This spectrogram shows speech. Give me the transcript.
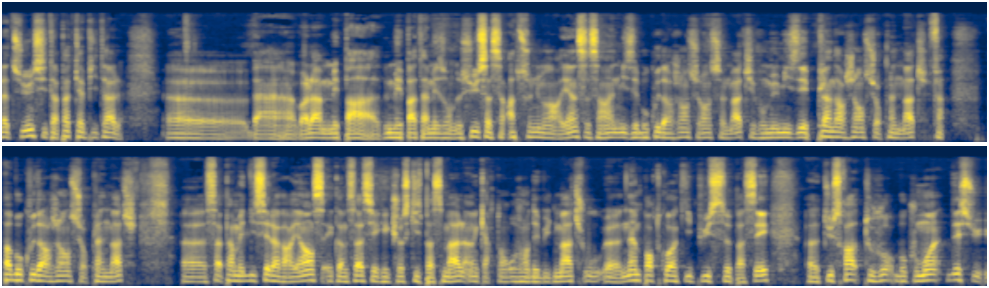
là-dessus. Si t'as pas de capital, euh, ben voilà, mets pas, mets pas ta maison dessus. Ça sert absolument à rien. Ça sert à rien de miser beaucoup d'argent sur un seul match. Il vaut mieux miser plein d'argent sur plein de matchs. Enfin, pas beaucoup d'argent sur plein de matchs. Euh, ça permet de lisser la variance et comme ça, s'il y a quelque chose qui se passe mal, un carton rouge en début de match ou euh, n'importe quoi qui puisse se passer, euh, tu seras toujours beaucoup moins déçu.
